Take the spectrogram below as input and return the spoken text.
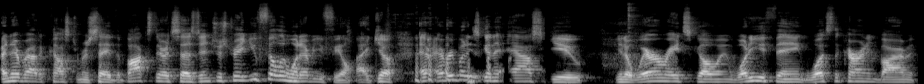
I never had a customer say the box there it says interest rate. You fill in whatever you feel like. You know, everybody's going to ask you, you know, where are rates going? What do you think? What's the current environment?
